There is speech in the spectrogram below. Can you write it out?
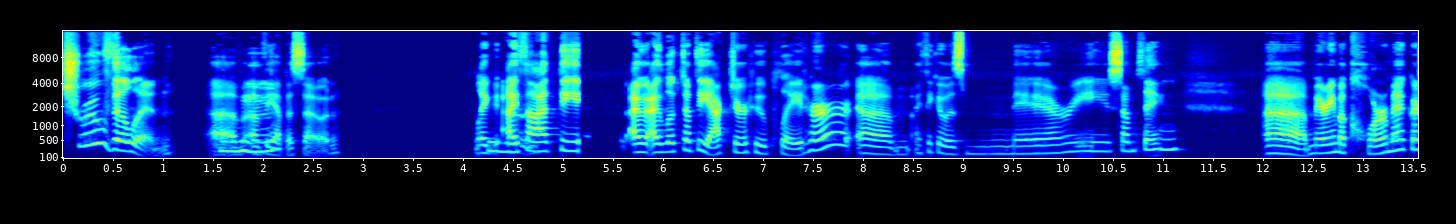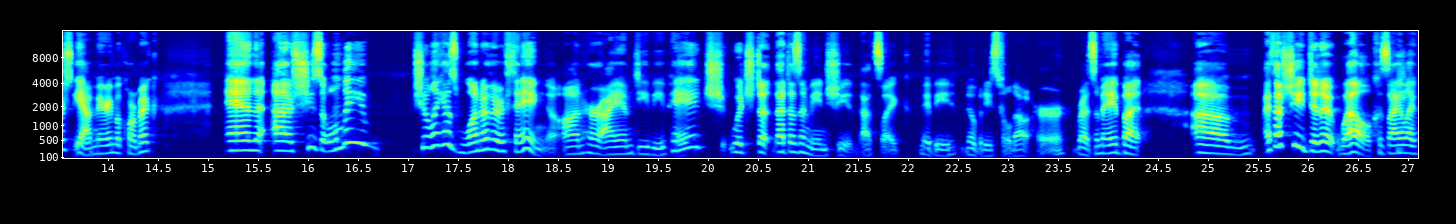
true villain of, of the Mhm. episode. Like She I thought the I, I looked up the actor who played her. Um, I think it was Mary something. Uh, Mary McCormack or yeah, Mary McCormack. And uh, she's only she only has one other thing on her IMDb page, which do- that doesn't mean she that's like maybe nobody's filled out her resume, but um, I thought she did it well because I like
